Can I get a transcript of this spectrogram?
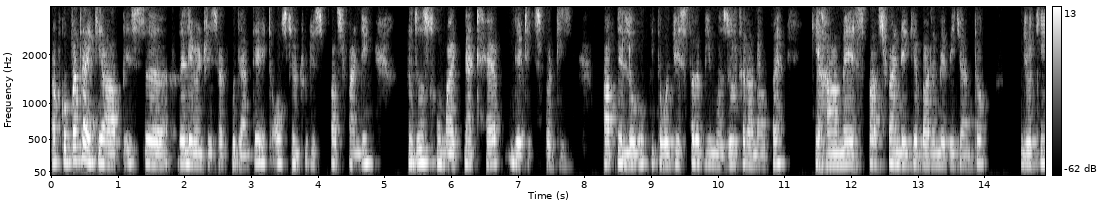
आपको पता है कि आप इस रेलिवेंट uh, रिसर्च को जानते हैं। It also introduce fast finding to those who might not have that expertise आपने लोगों की तवज्जो इस तरह भी मौजूल कराना होता है कि हाँ मैं इस फास्ट फाइंडिंग के बारे में भी जानता हूँ जो कि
